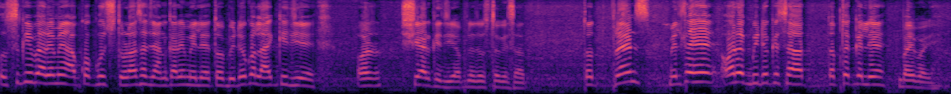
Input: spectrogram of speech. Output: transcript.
उसके बारे में आपको कुछ थोड़ा सा जानकारी मिले तो वीडियो को लाइक कीजिए और शेयर कीजिए अपने दोस्तों के साथ। तो फ्रेंड्स, मिलते हैं और एक वीडियो के साथ। तब तक के लिए बाय बाय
